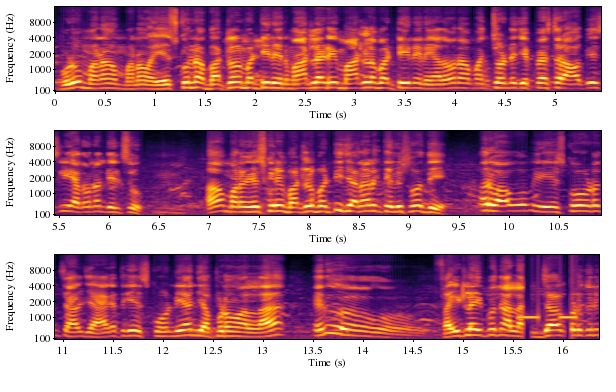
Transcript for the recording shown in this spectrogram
ఇప్పుడు మనం మనం వేసుకున్న బట్టలను బట్టి నేను మాట్లాడే మాటలను బట్టి నేను ఏదోనా మంచోడే చెప్పేస్తారు. ఆబ్వియస్లీ ఏదైనా తెలుసు. మనం వేసుకునే బట్టలు బట్టి జనానికి తెలిసిపోద్ది మరి బాబు మీరు వేసుకోవడం చాలా జాగ్రత్తగా వేసుకోండి అని చెప్పడం వల్ల ఎందుకు ఫైట్లు అయిపోతే వాళ్ళ అజ్జా కొడుకుని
